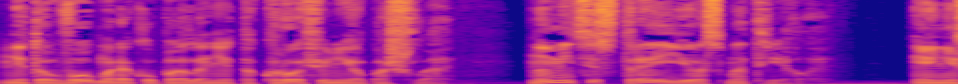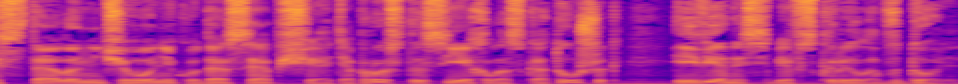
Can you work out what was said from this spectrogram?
не то в обморок упала, не то кровь у нее пошла. Но медсестра ее осмотрела. И не стала ничего никуда сообщать, а просто съехала с катушек и вены себе вскрыла вдоль.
